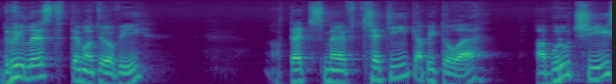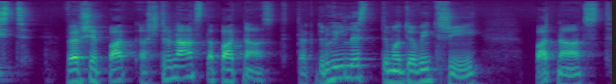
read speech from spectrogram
druhý list Timoteovi. A teď jsme v třetí kapitole a budu číst verše 14 a 15. Tak druhý list Timoteovi 3, 15,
